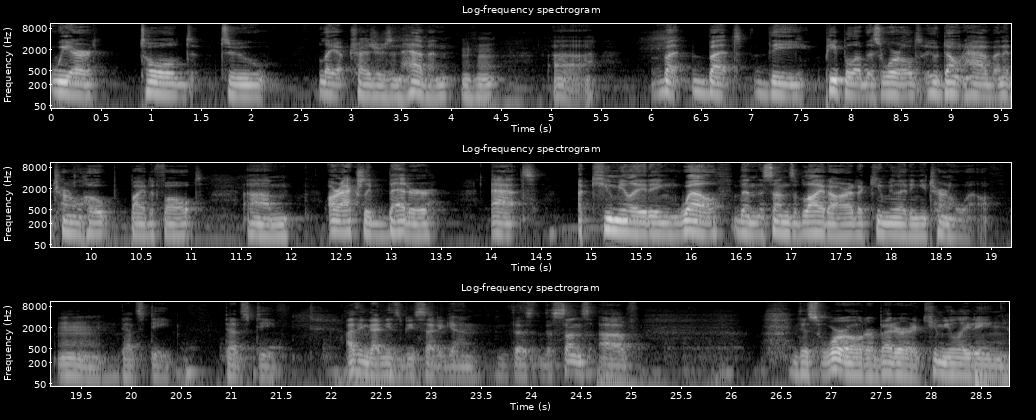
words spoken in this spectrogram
we are told to lay up treasures in heaven. Uh, but but the people of this world who don't have an eternal hope by default um, are actually better at accumulating wealth than the sons of light are at accumulating eternal wealth. That's deep. That's deep. I think that needs to be said again. The the sons of this world are better at accumulating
